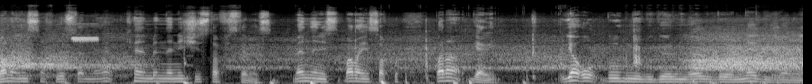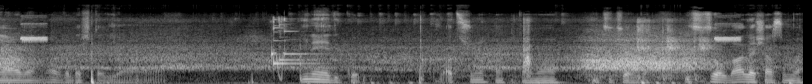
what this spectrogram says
Bana insaf göstermeye kendinden hiç insaf istemesin. Benden ins bana insaf bana gel. Ya olduğum gibi görün olduğum ne diyeceğim ya ben arkadaşlar ya. Yine yedik gol. At şunu. Heh, tamam. 3-3 oldu. 3-3 oldu hala şansım var.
